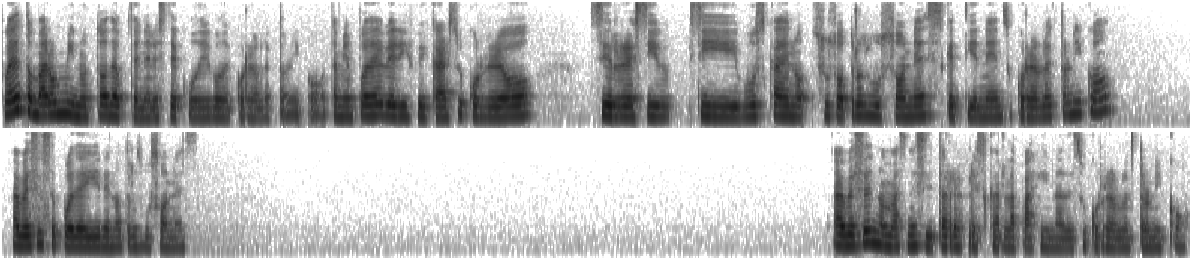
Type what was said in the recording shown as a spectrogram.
Puede tomar un minuto de obtener este código de correo electrónico. También puede verificar su correo si, recibe, si busca en sus otros buzones que tiene en su correo electrónico. A veces se puede ir en otros buzones. A veces nomás necesita refrescar la página de su correo electrónico.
